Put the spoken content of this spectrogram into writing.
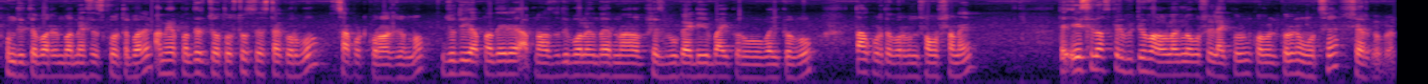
ফোন দিতে পারেন বা মেসেজ করতে পারেন। আমি আপনাদের যথেষ্ট চেষ্টা করব সাপোর্ট করার জন্য। যদি আপনাদের, আপনারা যদি বলেন, ভাই, আপনার ফেসবুক আইডি বাই করব বাই করব, তাও করতে পারবেন, সমস্যা নাই। এই ছিল আজকের ভিডিও। ভালো লাগলে অবশ্যই লাইক করুন কমেন্ট করুন এবং হচ্ছে শেয়ার করবেন।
